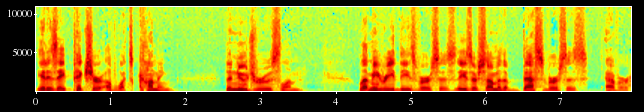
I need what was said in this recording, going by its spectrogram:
it is a picture of what's coming the New Jerusalem. Let me read these verses. These are some of the best verses ever.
